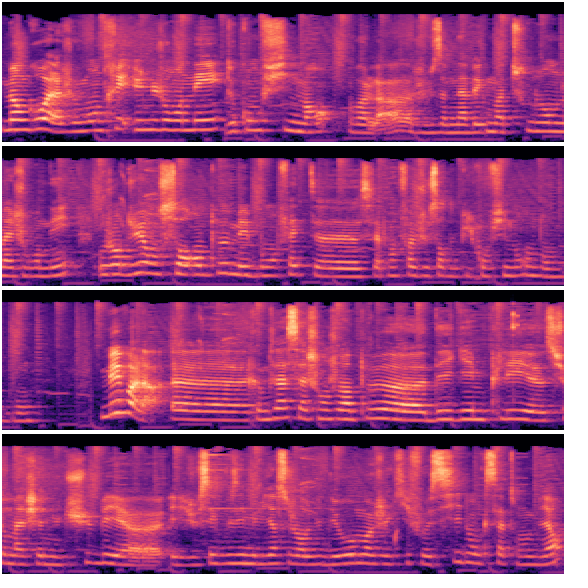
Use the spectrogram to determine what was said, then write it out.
Mais en gros voilà, je vais vous montrer une journée de confinement. Voilà, je vous amener avec moi tout le long de ma journée. Aujourd'hui on sort un peu mais bon en fait euh, c'est la première fois que je sors depuis le confinement donc bon mais voilà, euh, comme ça, ça change un peu euh, des gameplays euh, sur ma chaîne YouTube et, je sais que vous aimez bien ce genre de vidéo, moi je kiffe aussi donc ça tombe bien.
